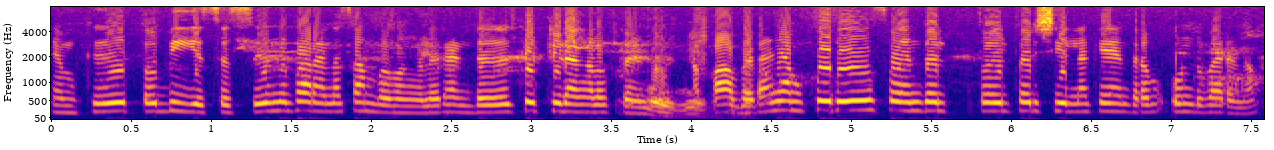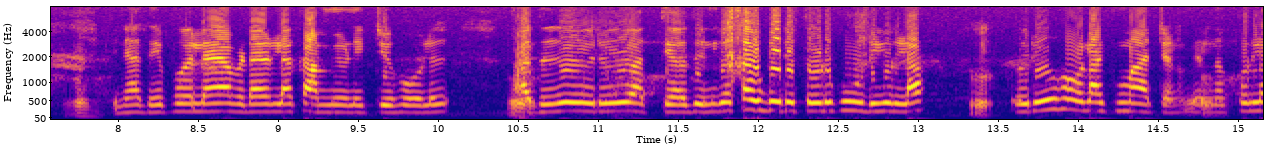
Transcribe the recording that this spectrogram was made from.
നമുക്ക് ഇപ്പൊ ബി എസ് എസ് എന്ന് പറയുന്ന സംഭവങ്ങൾ രണ്ട് കെട്ടിടങ്ങളൊക്കെ ഉണ്ട്. അപ്പൊ അവിടെ നമുക്കൊരു സ്വയം തൊഴിൽ പരിശീലന കേന്ദ്രം കൊണ്ടുവരണം. പിന്നെ അതേപോലെ അവിടെയുള്ള കമ്മ്യൂണിറ്റി ഹാൾ അത് ഒരു അത്യാധുനിക സൗകര്യത്തോട് കൂടിയുള്ള ഒരു ഹോളാക്കി മാറ്റണം എന്നൊക്കെ ഉള്ള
